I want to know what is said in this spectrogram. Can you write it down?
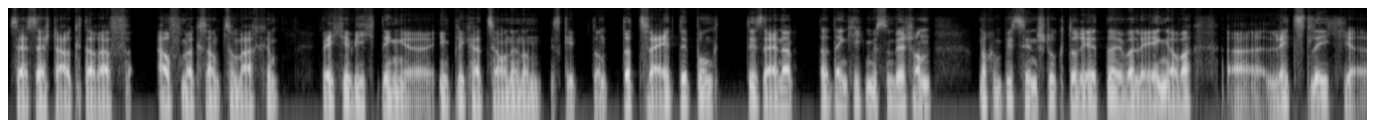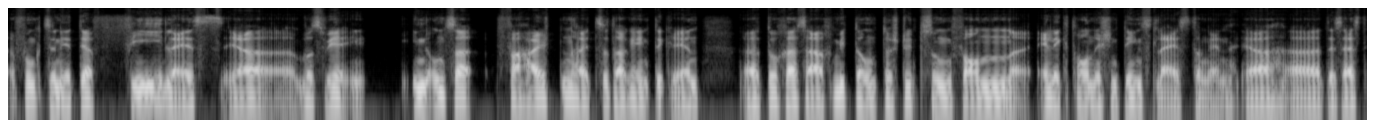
sehr, sehr stark darauf aufmerksam zu machen, welche wichtigen äh, Implikationen es gibt. Und der zweite Punkt ist einer, da denke ich, müssen wir schon noch ein bisschen strukturierter überlegen, aber äh, letztlich äh, funktioniert ja vieles, ja, was wir in, unser Verhalten heutzutage integrieren, äh, durchaus auch mit der Unterstützung von äh, elektronischen Dienstleistungen. Ja, äh, das heißt,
